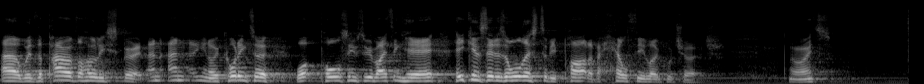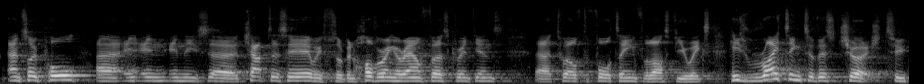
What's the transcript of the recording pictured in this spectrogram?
uh, with the power of the Holy Spirit. And, and, you know, according to what Paul seems to be writing here, he considers all this to be part of a healthy local church. All right? And so, Paul, uh, in, in these uh, chapters here, we've sort of been hovering around 1 Corinthians uh, 12 to 14 for the last few weeks. He's writing to this church to,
